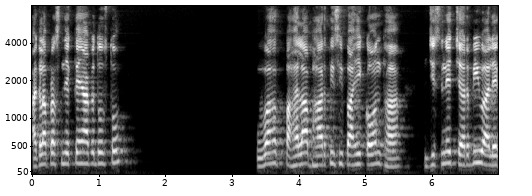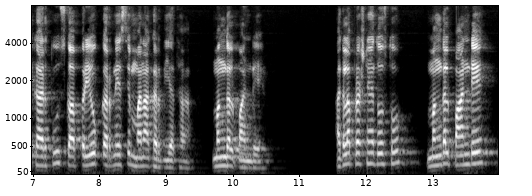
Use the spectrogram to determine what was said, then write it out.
अगला प्रश्न देखते हैं यहाँ पे दोस्तों। वह पहला भारतीय सिपाही कौन था जिसने चर्बी वाले कारतूस का प्रयोग करने से मना कर दिया था? मंगल पांडे। अगला प्रश्न है दोस्तों, मंगल पांडे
